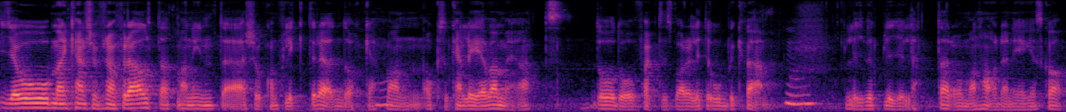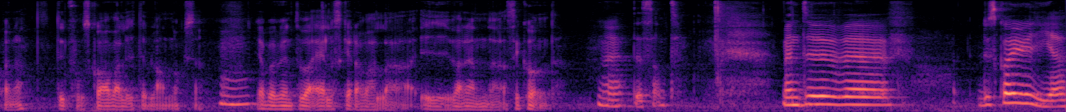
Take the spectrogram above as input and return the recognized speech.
Jo, men kanske framförallt att man inte är så konflikträdd och att mm. man också kan leva med att då och då faktiskt vara lite obekväm. Mm. Livet blir ju lättare om man har den egenskapen att det får skava lite ibland också. Mm. Jag behöver inte vara älskad av alla i varenda sekund. Nej, det är sant. Men du, eh, du ska ju ge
